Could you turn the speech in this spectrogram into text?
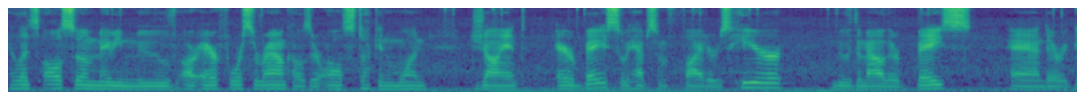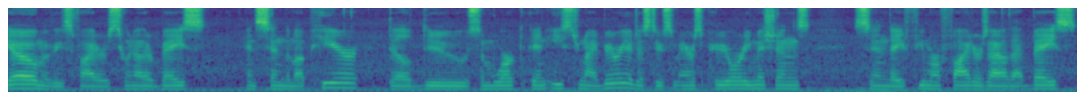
and let's also maybe move our Air Force around because they're all stuck in one giant air base. So we have some fighters here. Move them out of their base. And there we go. Move these fighters to another base and send them up here. They'll do some work in eastern Iberia, just do some air superiority missions. Send a few more fighters out of that base.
